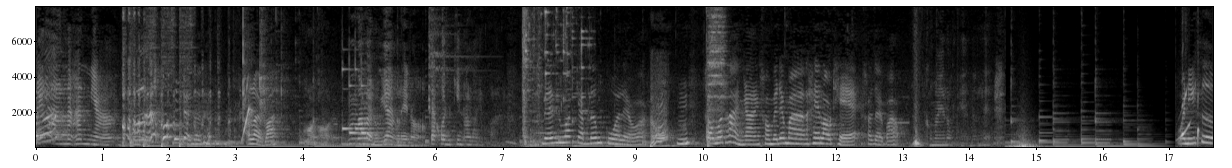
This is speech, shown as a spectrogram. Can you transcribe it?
ไม่ล้างนะอันเนี้ยเดี๋ยวเดี๋ยวเดี๋ยวอร่อยปะอร่อยอร่อยอืมอร่อยทุกอย่างเลยเนาะแต่คนกินอร่อยกว่า เบสพี่ว่าแก๊ปเริ่มกลัวแล้วอะอืมเขามาถ่ายงานเขาไม่ได้มาให้เราแท้เข้าใจปะเขาไม่ให้เราแทนนั่นแหละ วันนี้คือ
